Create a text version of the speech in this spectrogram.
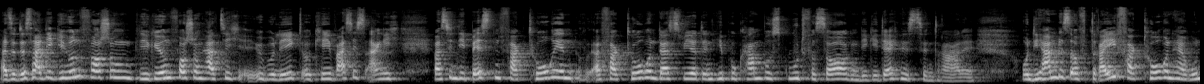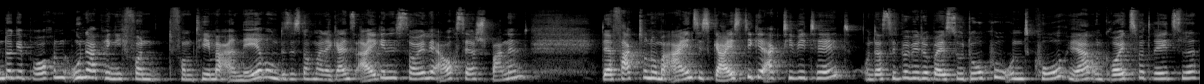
Also das hat die Gehirnforschung, die Gehirnforschung hat sich überlegt, okay, was ist eigentlich, was sind die besten Faktoren, äh, Faktoren, dass wir den Hippocampus gut versorgen, die Gedächtniszentrale. Und die haben das auf drei Faktoren heruntergebrochen, unabhängig von, vom Thema Ernährung. Das ist nochmal eine ganz eigene Säule, auch sehr spannend. Der Faktor Nummer eins ist geistige Aktivität. Und da sind wir wieder bei Sudoku und Co. Ja, und Kreuzworträtsel.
